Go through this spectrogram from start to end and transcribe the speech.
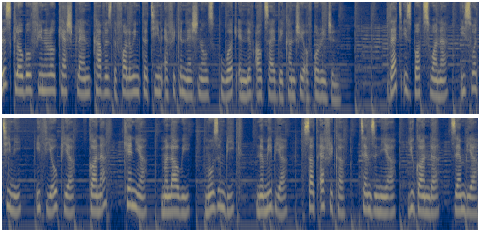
This global funeral cash plan covers the following 13 African nationals who work and live outside their country of origin. That is Botswana, Eswatini, Ethiopia, Ghana, Kenya, Malawi, Mozambique, Namibia, South Africa, Tanzania, Uganda, Zambia,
